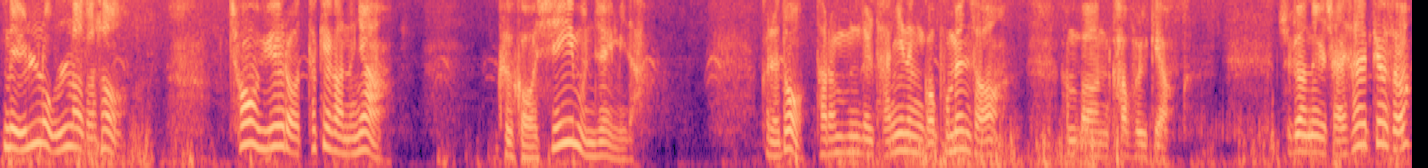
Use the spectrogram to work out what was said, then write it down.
근데 일로 올라가서 저 위에를 어떻게 가느냐 그것이 문제입니다. 그래도 다른 분들 다니는 거 보면서 한번 가볼게요. 주변을 잘 살펴서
